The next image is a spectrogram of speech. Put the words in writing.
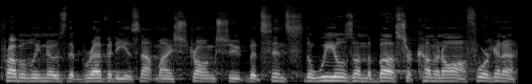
probably knows that brevity is not my strong suit, but since the wheels on the bus are coming off, we're gonna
